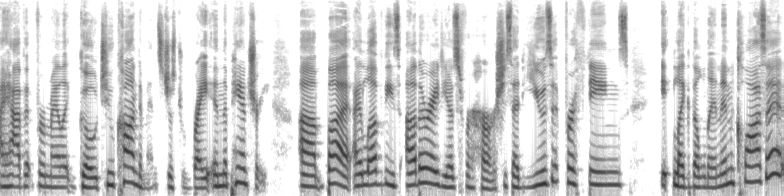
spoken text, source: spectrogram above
I have it for my like go-to condiments just right in the pantry. Um, but i love these other ideas for her. She said use it for things it, like the linen closet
